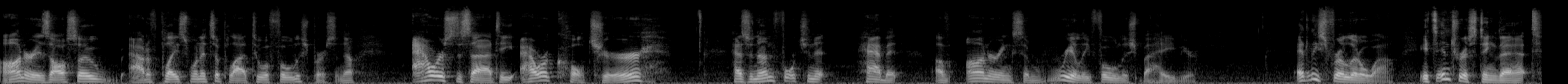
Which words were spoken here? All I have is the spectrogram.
honor is also out of place when it's applied to a foolish person. Now, our society, our culture, has an unfortunate habit of honoring some really foolish behavior, at least for a little while. It's interesting that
